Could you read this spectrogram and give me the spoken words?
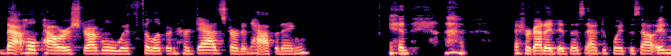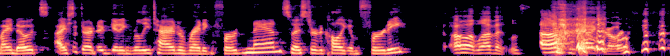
That whole power struggle with Philip and her dad started happening. And I forgot I did this. I have to point this out. In my notes, I started getting really tired of writing Ferdinand, so I started calling him Ferdy. Oh, I love it. Let's Uh, keep that going.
